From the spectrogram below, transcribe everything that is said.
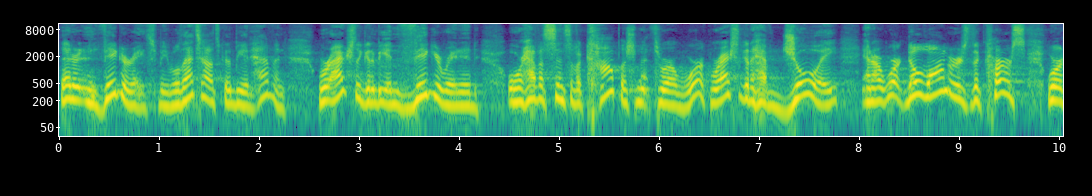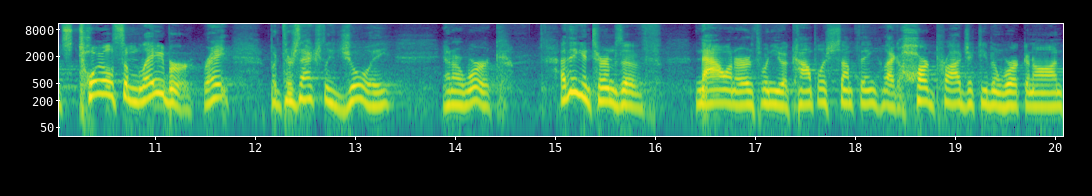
that it invigorates me. Well, that's how it's going to be in heaven. We're actually going to be invigorated or have a sense of accomplishment through our work. We're actually going to have joy in our work. No longer is the curse where it's toilsome labor, right? But there's actually joy in our work. I think, in terms of now on earth, when you accomplish something, like a hard project you've been working on,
